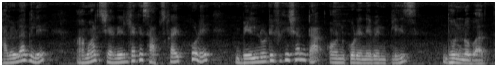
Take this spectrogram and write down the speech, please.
ভালো লাগলে আমার চ্যানেলটাকে সাবস্ক্রাইব করে বেল নোটিফিকেশানটা অন করে নেবেন প্লিজ। ধন্যবাদ।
